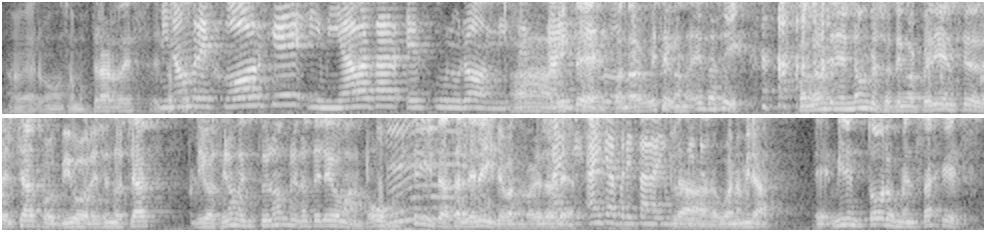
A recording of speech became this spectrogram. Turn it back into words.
A ver, vamos a mostrarles. Mi nombre es Jorge y mi avatar es un hurón, dice Ah, Sky ¿viste? Cirrus. Cuando, ¿viste? Cuando, es así. Cuando no tienen nombre, yo tengo experiencia desde el chat, porque vivo leyendo chats. Digo, si no me decís tu nombre, no te leo más. Oh, sí, te- hasta el DNI te pasan para que lo hay, leas. que, hay que apretar ahí un Claro, poquito. bueno, mira. eh, miren todos los mensajes.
